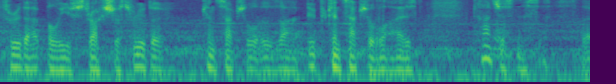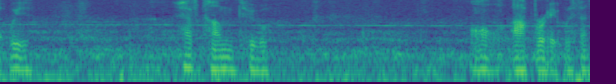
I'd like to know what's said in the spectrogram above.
through that belief structure, through the conceptualized, consciousnesses that we have come to all operate within.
